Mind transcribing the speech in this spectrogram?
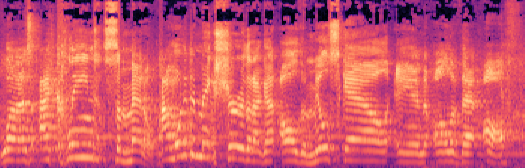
was I cleaned some metal. I wanted to make sure that I got all the mill scale and all of that off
